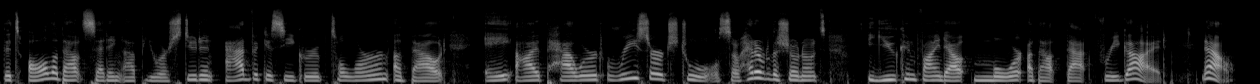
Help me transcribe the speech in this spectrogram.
that's all about setting up your student advocacy group to learn about AI powered research tools. So head over to the show notes. You can find out more about that free guide. Now,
